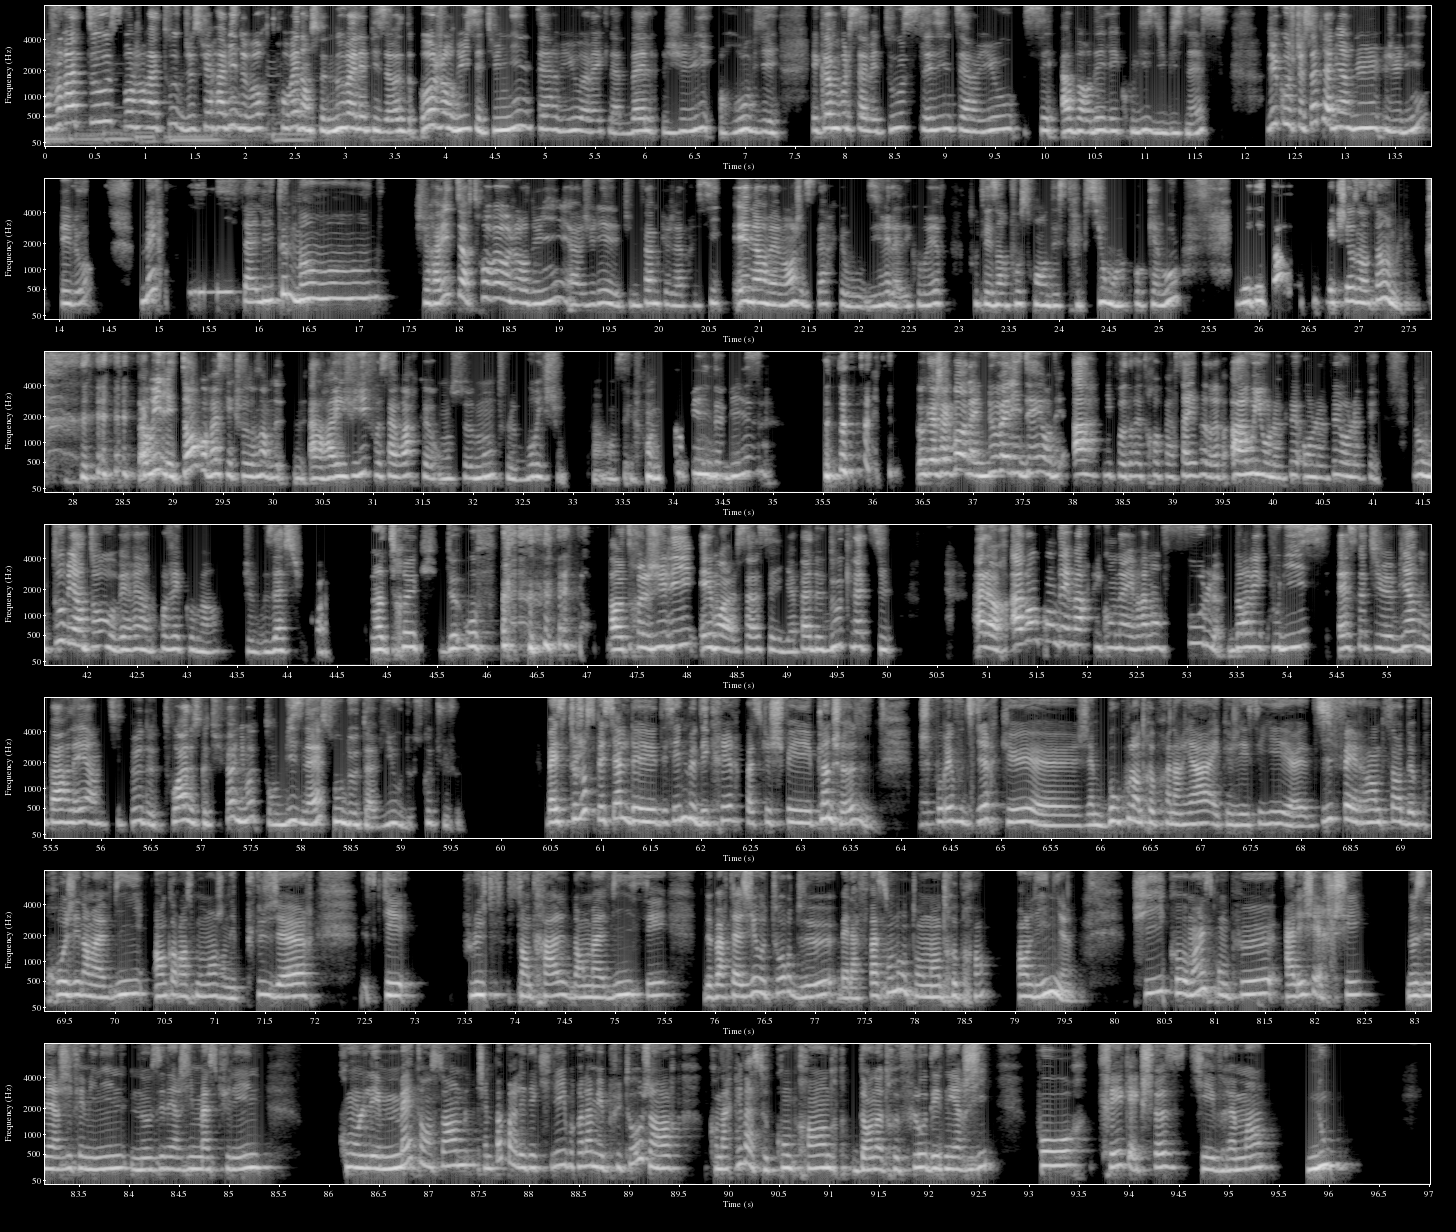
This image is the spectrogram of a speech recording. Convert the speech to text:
Bonjour à tous, bonjour à toutes, je suis ravie de vous retrouver dans ce nouvel épisode. Aujourd'hui, c'est une interview avec la belle Julie Rouvier. Et comme vous le savez tous, les interviews, c'est aborder les coulisses du business. Du coup, je te souhaite la bienvenue, Julie. Hello. Merci, salut tout le monde. Je suis ravie de te retrouver aujourd'hui. Euh, Julie est une femme que j'apprécie énormément. J'espère que vous irez la découvrir. Toutes les infos seront en description, hein, au cas où. Mais il est temps qu'on fasse quelque chose ensemble. ah oui, il est temps qu'on fasse quelque chose ensemble. Alors, avec Julie, il faut savoir qu'on se monte le bourrichon. on, est, on copine de bise. Donc, à chaque fois, on a une nouvelle idée. On dit Ah, il faudrait trop faire ça, il faudrait. Ah oui, on le fait, on le fait, on le fait. Donc, tout bientôt, vous verrez un projet commun. Je vous assure. Un truc de ouf. entre Julie et moi. Ça, c'est, il n'y a pas de doute là-dessus. Alors, avant qu'on démarre puis qu'on aille vraiment full dans les coulisses, est-ce que tu veux bien nous parler un petit peu de toi, de ce que tu fais au niveau de ton business ou de ta vie ou de ce que tu veux? Ben, c'est toujours spécial d'essayer de me décrire parce que je fais plein de choses. Je pourrais vous dire que euh, j'aime beaucoup l'entrepreneuriat et que j'ai essayé euh, différentes sortes de projets dans ma vie. Encore en ce moment, j'en ai plusieurs. Ce qui est plus centrale dans ma vie, c'est de partager autour de ben, la façon dont on entreprend en ligne, puis comment est-ce qu'on peut aller chercher nos énergies féminines, nos énergies masculines, qu'on les mette ensemble? J'aime pas parler d'équilibre là, mais plutôt genre qu'on arrive à se comprendre dans notre flot d'énergie pour créer quelque chose qui est vraiment nous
